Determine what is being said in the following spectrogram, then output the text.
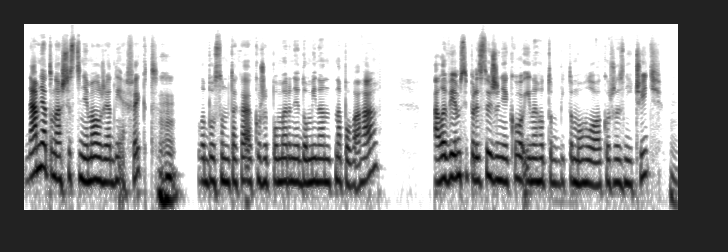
Na mňa to našťastie nemalo žiadny efekt, mm-hmm. lebo som taká akože pomerne dominantná povaha, ale viem si predstaviť, že niekoho iného to by to mohlo akože zničiť. Hm.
